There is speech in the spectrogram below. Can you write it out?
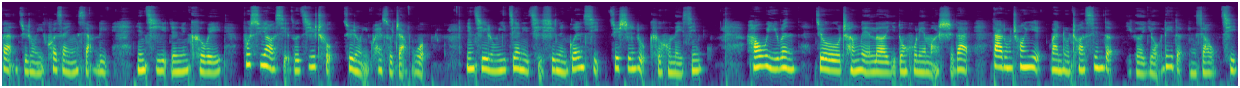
泛，最容易扩散影响力；因其人人可为，不需要写作基础，最容易快速掌握；因其容易建立起信任关系，最深入客户内心。毫无疑问，就成为了移动互联网时代大众创业、万众创新的一个有力的营销武器，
